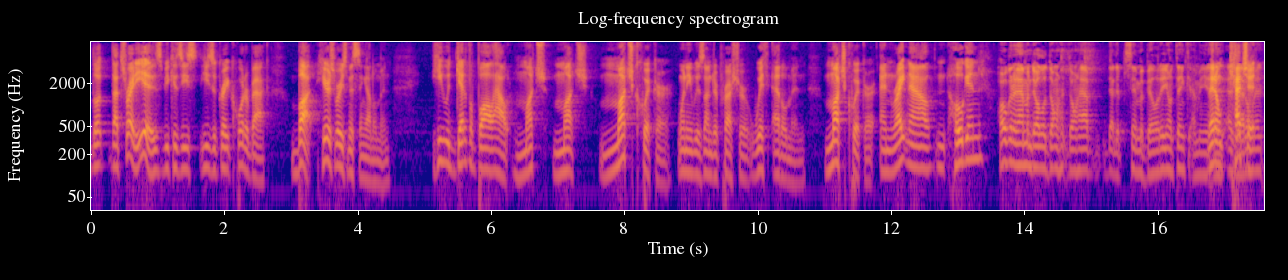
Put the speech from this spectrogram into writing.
Look, That's right, he is because he's he's a great quarterback. But here's where he's missing Edelman he would get the ball out much, much much quicker when he was under pressure with Edelman, much quicker. And right now, Hogan, Hogan and Amendola don't don't have that same ability. Don't think? I mean, they don't as catch Edelman? it.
